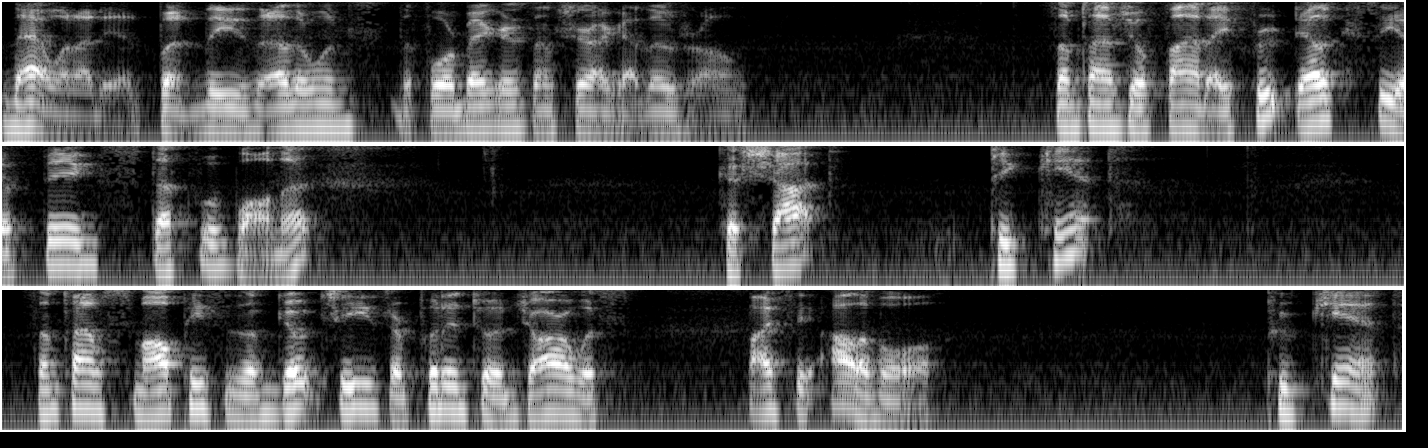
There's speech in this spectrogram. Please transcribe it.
That one I did. But these other ones, the four beggars, I'm sure I got those wrong. Sometimes you'll find a fruit delicacy of figs stuffed with walnuts. Cachat piquant. Sometimes small pieces of goat cheese are put into a jar with spicy olive oil. Piquant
